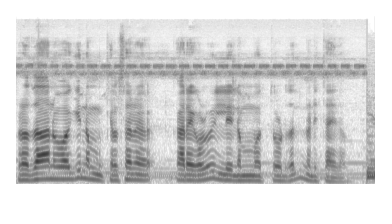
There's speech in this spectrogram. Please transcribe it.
ಪ್ರಧಾನವಾಗಿ ನಮ್ಮ ಕೆಲಸ ಕಾರ್ಯಗಳು ಇಲ್ಲಿ ನಮ್ಮ ತೋಟದಲ್ಲಿ ನಡೀತಾ ಇದ್ದಾವೆ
